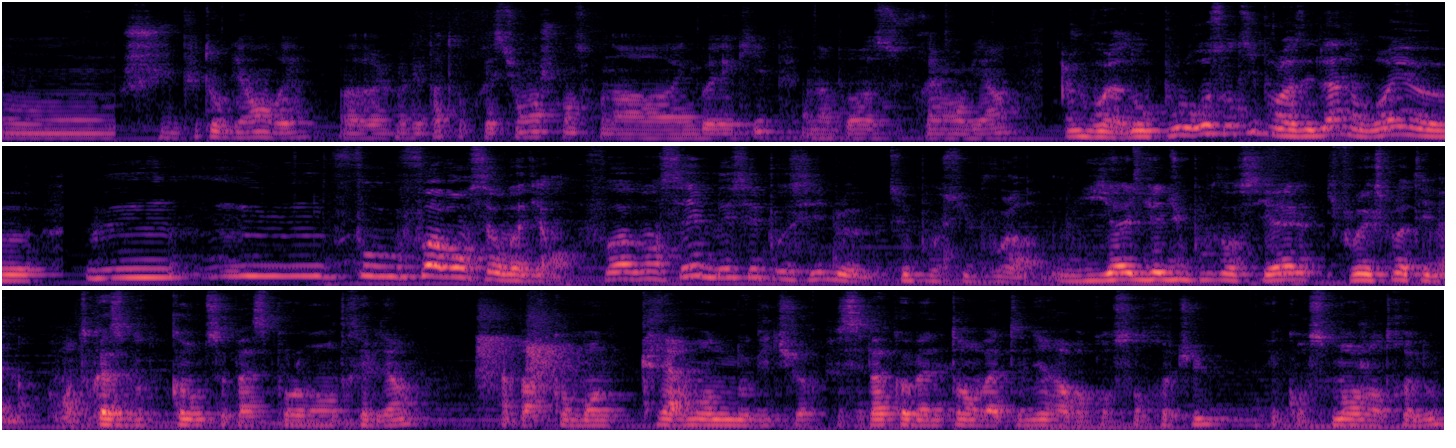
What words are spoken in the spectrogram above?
On... Je suis plutôt bien en vrai. Euh, je me fais pas trop de pression. Je pense qu'on a une bonne équipe. On avance vraiment bien. Voilà, donc pour le ressenti pour la Zlan, en vrai, euh, mm, mm, faut, faut avancer, on va dire. Faut avancer, mais c'est possible. C'est possible, voilà. Il y a, il y a du potentiel, il faut l'exploiter maintenant. En tout cas, ce bootcamp se passe pour le moment très bien, à part qu'on manque clairement de nourriture. Je sais pas combien de temps on va tenir avant qu'on s'entretue et qu'on se mange entre nous.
